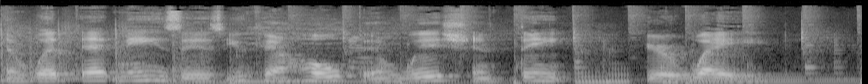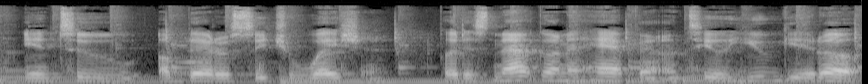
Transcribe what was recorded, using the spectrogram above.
And what that means is you can hope and wish and think your way into a better situation, but it's not going to happen until you get up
